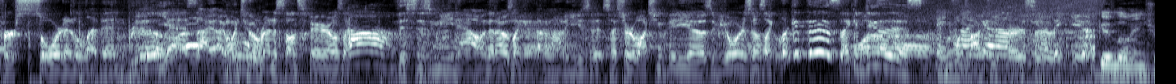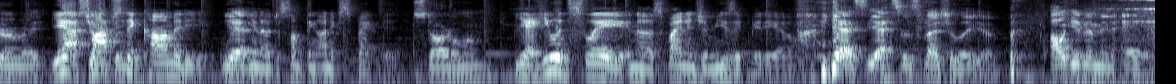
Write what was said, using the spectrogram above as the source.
first sword at 11. Really? Yes, I, I went to a Renaissance fair. And I was like, Ah. this is me now. And then I was like, I don't know how to use it. So I started watching videos of yours, and I was like, look at this. I can do this. Thanks, We'll talk to you Micah. very soon. Thank you. Good little intro, right? Yeah, Jumping. slapstick comedy. with, Yeah. You know, just something unexpected. Startle them. Yeah, he would slay in a Spy Ninja music video. yes, yes, especially. Yeah. I'll give him an A.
